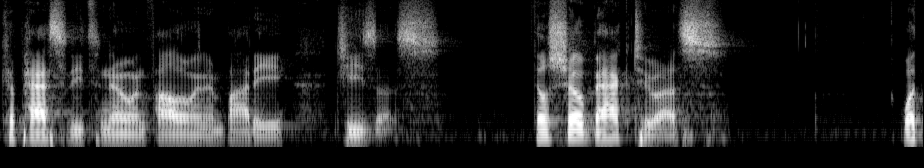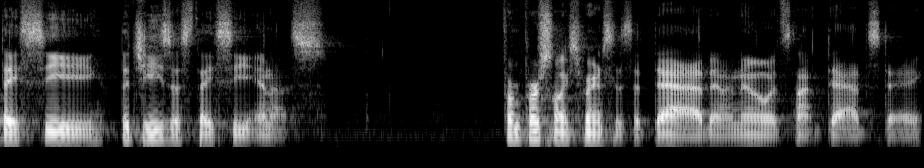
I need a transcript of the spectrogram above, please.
capacity to know and follow and embody Jesus. They'll show back to us what they see, the Jesus they see in us. From personal experience as a dad, and I know it's not Dad's Day,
